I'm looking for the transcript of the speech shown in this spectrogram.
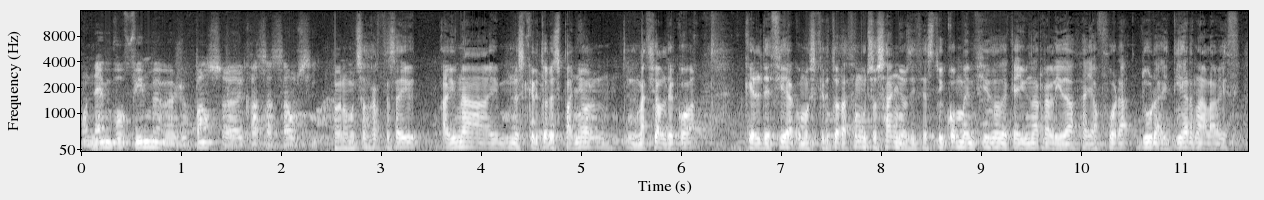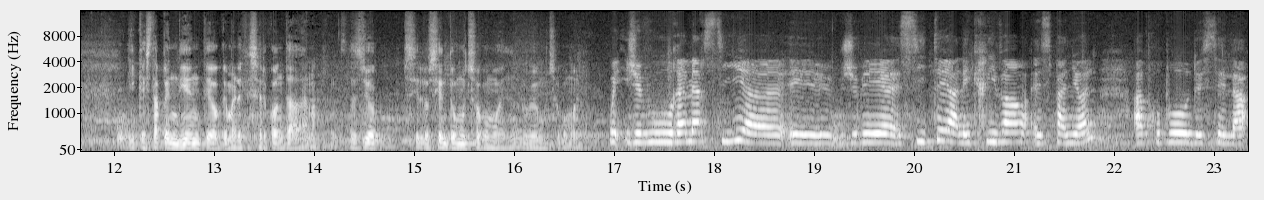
on, aime vos films, ben, je pense, euh, grâce à ça aussi. Bueno, muchas gracias. Hay, hay una- un escritor español, Ignacio Aldecoa, que él decía como escritor hace muchos años, dice, estoy convencido de que hay una realidad allá afuera dura y tierna a la vez y que está pendiente o que merece ser contada. ¿no? Entonces yo sí lo siento mucho como él, ¿no? lo veo mucho como él. Oui, je vous remercie euh, et je vais citer un écrivain espagnol à propos de cela,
